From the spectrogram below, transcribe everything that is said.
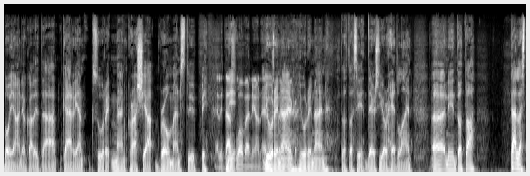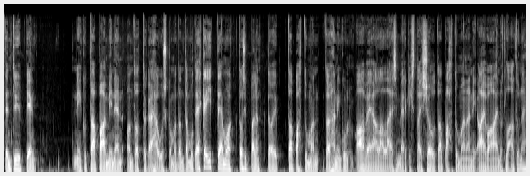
Bojan, joka oli tämä Kärjän suuri man crush ja bromance-tyyppi. Eli tää Slovenian Juuri näin, eikö? juuri näin. Tota, si- there's your headline. Ö, niin tota, tällaisten tyyppien niin kuin tapaaminen on totta kai ihan uskomatonta, mutta ehkä itseä mua tosi paljon toi tapahtuman, toihan niin kuin AV-alalla esimerkiksi tai show-tapahtumana, niin aivan ainutlaatuinen.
